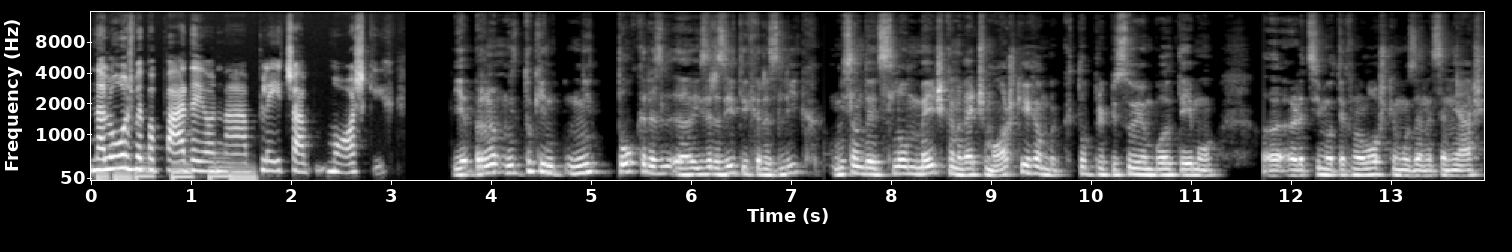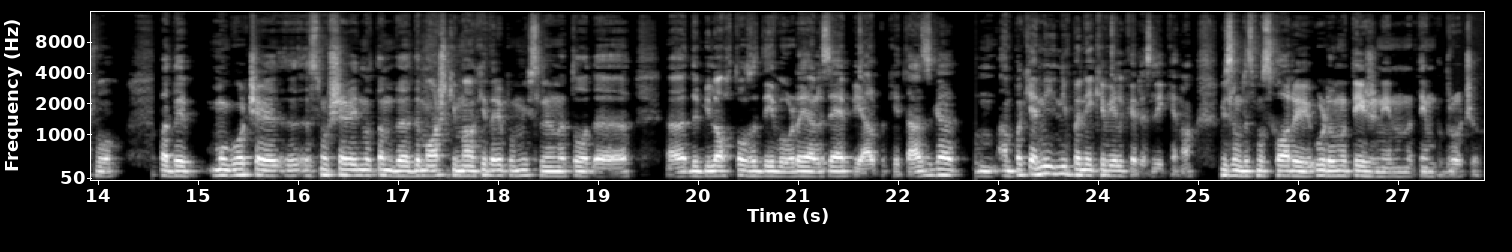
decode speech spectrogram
naložbe pa padejo na pleča moških. Je, tukaj ni toliko raz, eh, izrazitih razlik. Mislim, da je celo mečkano več moških, ampak to pripisujem bolj temu, eh, recimo, tehnološkemu zanesenjaštvu. Pa da je mogoče, eh, smo še vedno tam, da, da moški malo hitreje pomislijo na to, da, da bi lahko to zadevo urejali z API ali kaj takega. Ampak ja, ni, ni pa neke velike razlike. No. Mislim, da smo skoraj uravnoteženi na tem področju.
